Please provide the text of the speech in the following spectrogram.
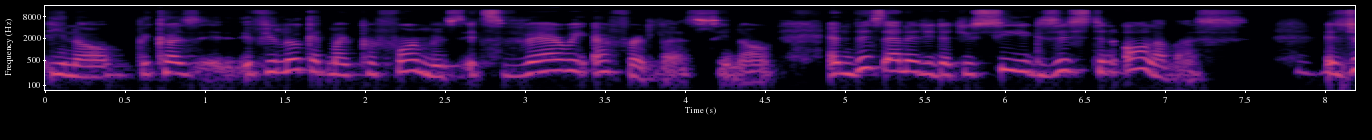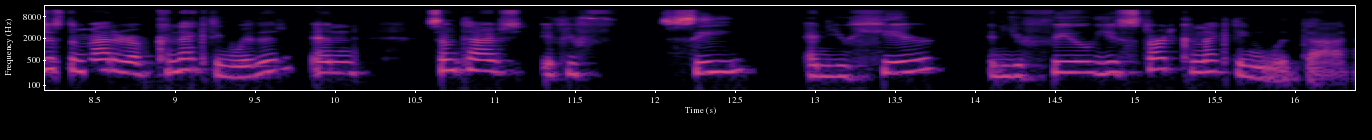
you know because if you look at my performance it's very effortless you know. And this energy that you see exists in all of us. Mm-hmm. it's just a matter of connecting with it. And sometimes if you f- see and you hear and you feel you start connecting with that.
